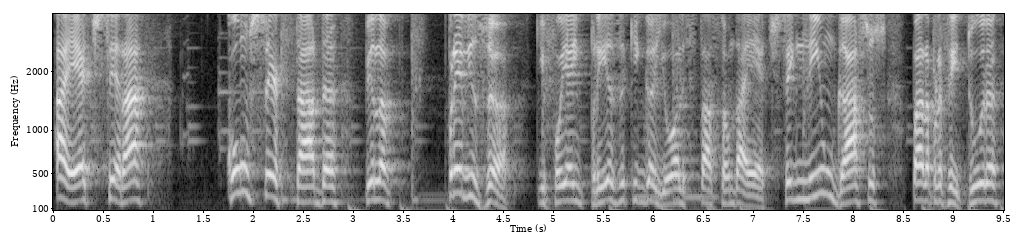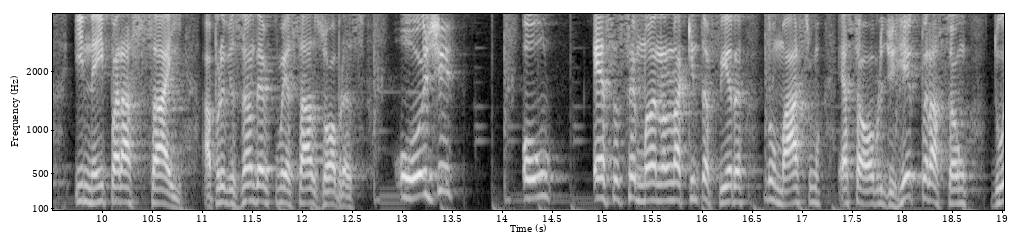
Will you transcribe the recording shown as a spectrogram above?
a ET será consertada pela Previsão que foi a empresa que ganhou a licitação da ET, sem nenhum gastos para a prefeitura e nem para a SAI. A previsão deve começar as obras hoje ou essa semana, na quinta-feira, no máximo, essa obra de recuperação do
